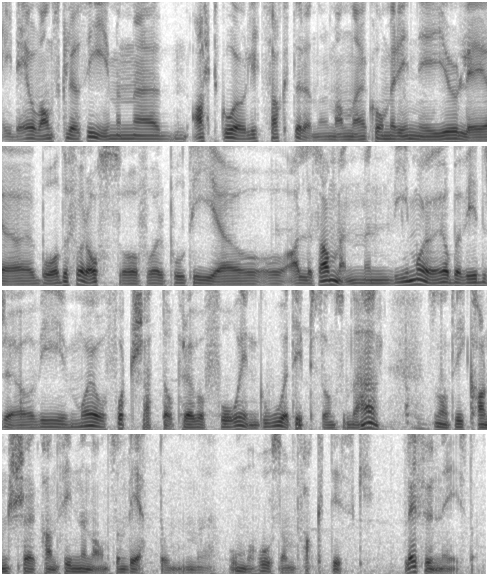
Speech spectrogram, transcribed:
Nei, Det er jo vanskelig å si, men uh, alt går jo litt saktere når man uh, kommer inn i juli. Uh, både for oss og for politiet og, alle sammen. Men vi må jo jobbe videre, og vi må jo fortsette å prøve å få inn gode tips sånn som det her. Sånn at vi kanskje kan finne noen som vet om, om hun som faktisk ble funnet i stand.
